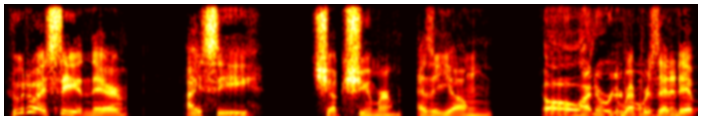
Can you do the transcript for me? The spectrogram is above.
Who do I see in there? I see Chuck Schumer as a young Oh, I know where you're going representative.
